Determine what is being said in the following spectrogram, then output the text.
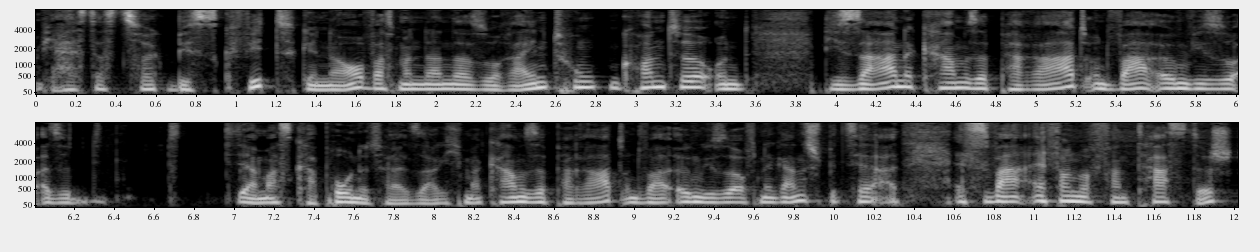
wie heißt das Zeug, Biskuit, genau, was man dann da so reintunken konnte. Und die Sahne kam separat und war irgendwie so, also der Mascarpone-Teil, sage ich mal, kam separat und war irgendwie so auf eine ganz spezielle Art. Es war einfach nur fantastisch.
